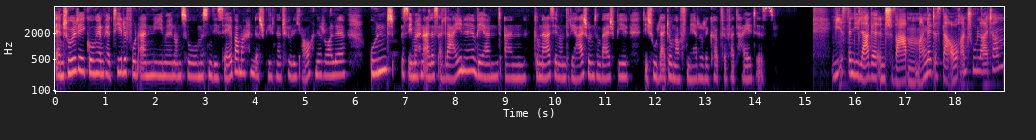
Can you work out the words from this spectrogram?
Entschuldigungen per Telefon annehmen und so müssen die selber machen. Das spielt natürlich auch eine Rolle. Und sie machen alles alleine, während an Gymnasien und Realschulen zum Beispiel die Schulleitung auf mehrere Köpfe verteilt ist. Wie ist denn die Lage in Schwaben? Mangelt es da auch an Schulleitern?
